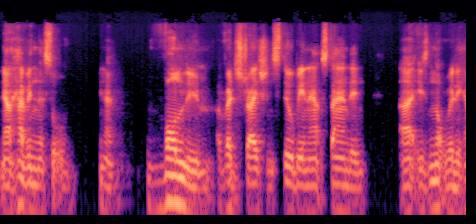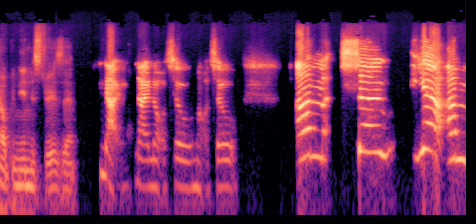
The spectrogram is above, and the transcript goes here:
know, having the sort of you know volume of registration still being outstanding uh, is not really helping the industry, is it? No, no, not at all, not at all. Um, so yeah, um,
